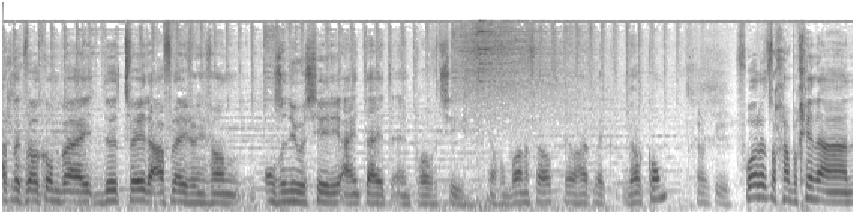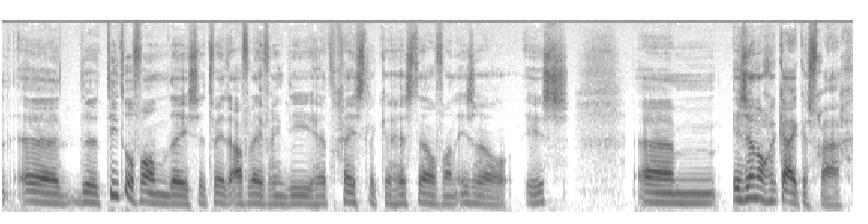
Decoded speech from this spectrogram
Hartelijk welkom bij de tweede aflevering van onze nieuwe serie Eindtijd en Profetie. Jan van Barneveld, heel hartelijk welkom. Dank u. Voordat we gaan beginnen aan uh, de titel van deze tweede aflevering, die het geestelijke herstel van Israël is, um, is er nog een kijkersvraag.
